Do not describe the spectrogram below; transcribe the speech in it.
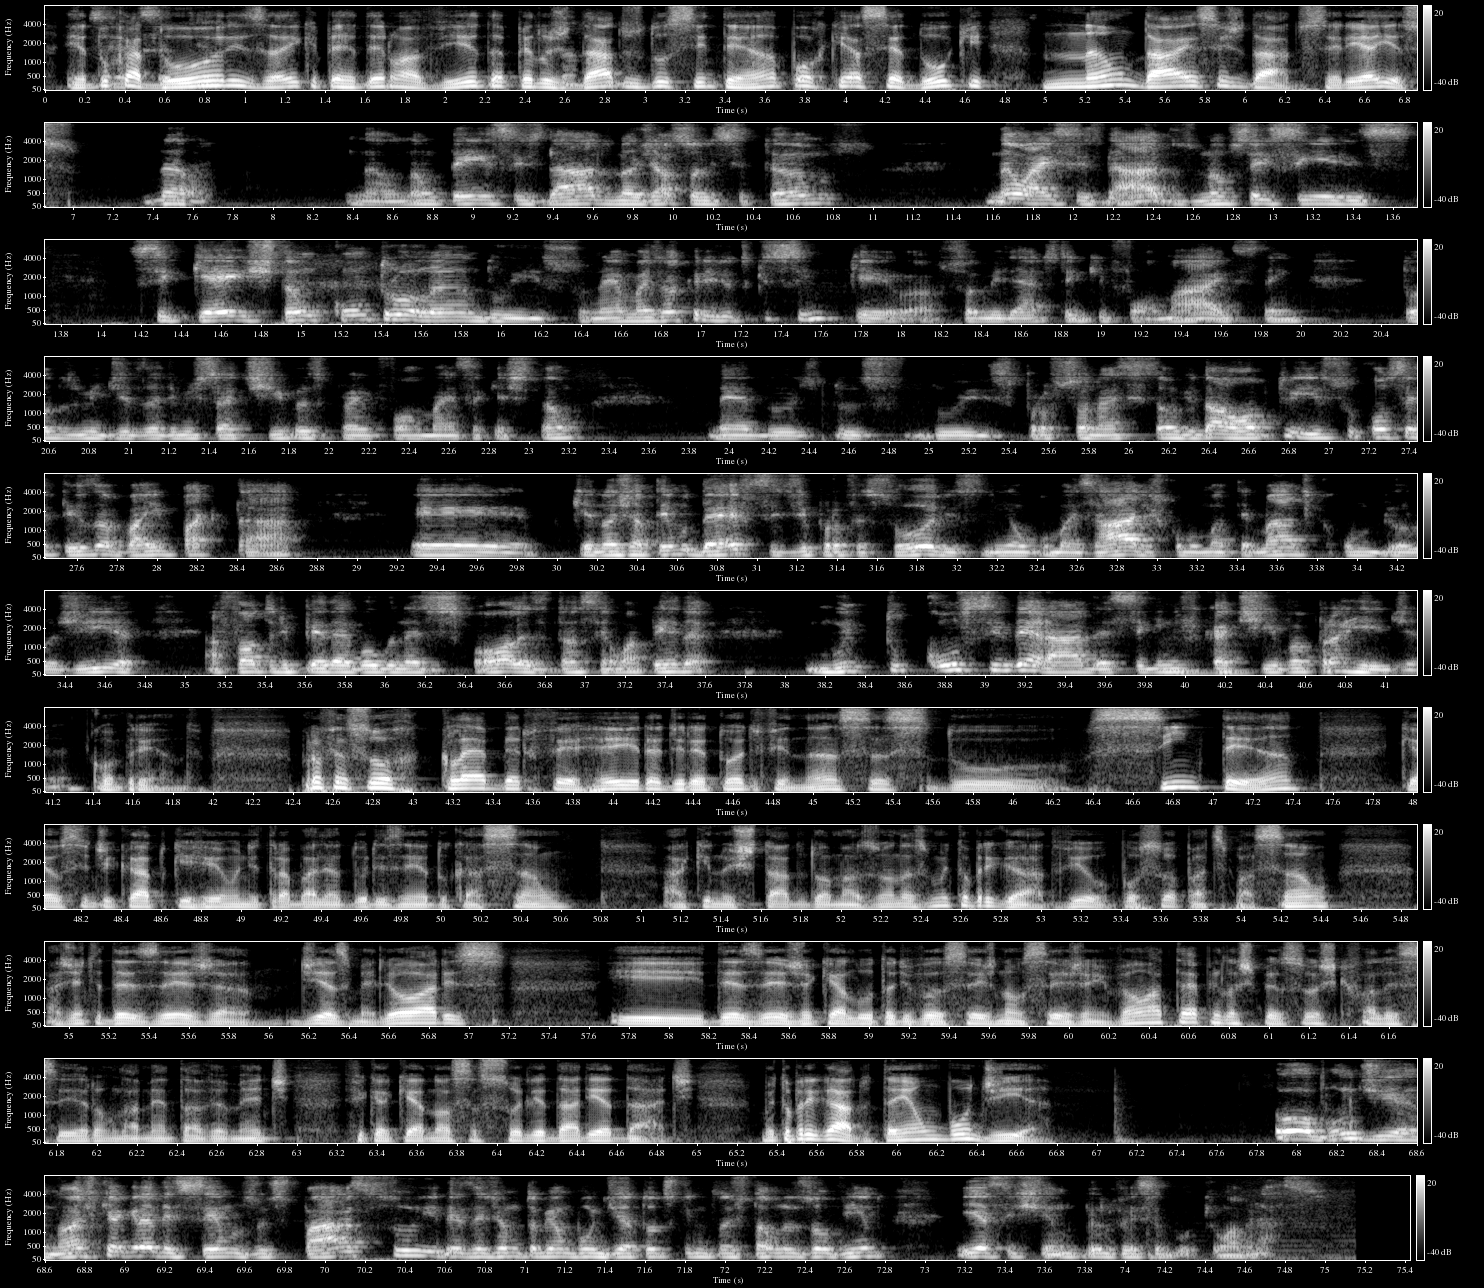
Educadores aí que perderam a vida pelos dados do Sinteam, porque a SEDUC não dá esses dados. Seria isso? Não, não, não tem esses dados, nós já solicitamos, não há esses dados, não sei se eles sequer estão controlando isso, né? Mas eu acredito que sim, porque os familiares têm que informar, eles têm todas as medidas administrativas para informar essa questão né, dos, dos, dos profissionais que estão vindo a óbito, e isso com certeza vai impactar é, porque nós já temos déficit de professores em algumas áreas, como matemática, como biologia, a falta de pedagogo nas escolas, então assim, é uma perda muito considerada, significativa para a rede. Né? Compreendo. Professor Kleber Ferreira, diretor de finanças do Sintean, que é o sindicato que reúne trabalhadores em educação aqui no estado do Amazonas. Muito obrigado, viu, por sua participação. A gente deseja dias melhores e deseja que a luta de vocês não seja em vão, até pelas pessoas que faleceram, lamentavelmente. Fica aqui a nossa solidariedade. Muito obrigado, tenha um bom dia. Oh, bom dia. Nós que agradecemos o espaço e desejamos também um bom dia a todos que estão nos ouvindo e assistindo pelo Facebook. Um abraço.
